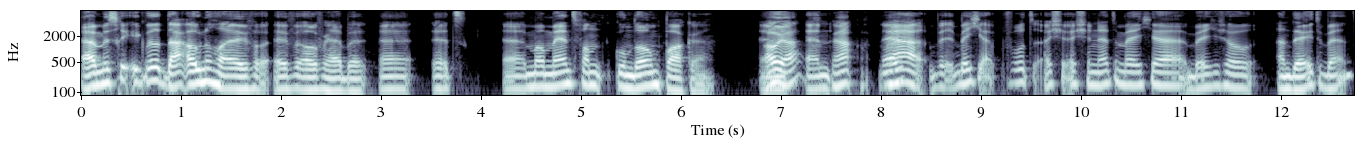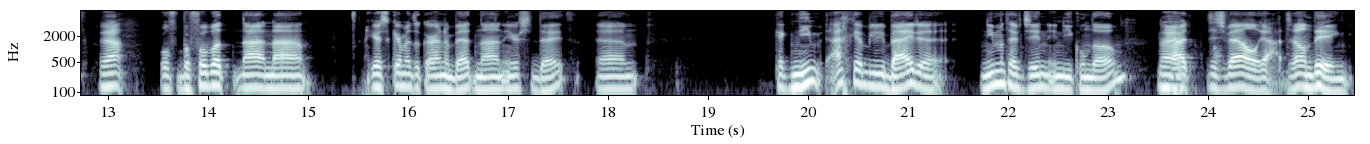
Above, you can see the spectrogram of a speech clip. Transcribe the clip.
Ja, misschien, ik wil het daar ook nog wel even, even over hebben. Eh, het eh, moment van condoom pakken. En, oh ja? En ja. nou ja, we- weet je, bijvoorbeeld als je, als je net een beetje, een beetje zo aan het daten bent. Ja. Of bijvoorbeeld na, na eerste keer met elkaar naar bed, na een eerste date. Ehm, kijk, niem, eigenlijk hebben jullie beide, niemand heeft zin in die condoom. Nee. Maar het is wel, ja, het is wel een ding.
